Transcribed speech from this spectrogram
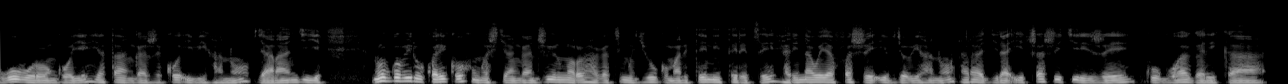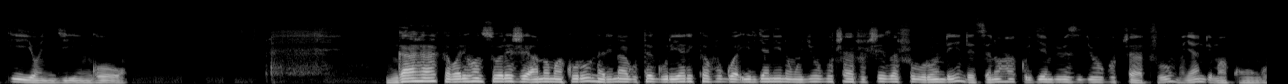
uwuburongoye yatangaje ko ibihano vyarangiye. Nubwo biruko ariko umushikiranganji w'intwaro yo hagati mu gihugu Martin Niteretse hari nawe yafashe ivyo bihano ntaragira ico ashikirije ku guhagarika iyo ngingo. Ngaha akaba ariho nsoreje ano makuru nari naguteguriye ariko avugwa irya nino mu gihugu cacu ciza c'u Burundi ndetse no hakurya y'imbibi z'igihugu cacu mu yandi makungu.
